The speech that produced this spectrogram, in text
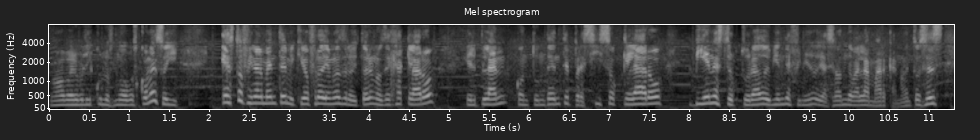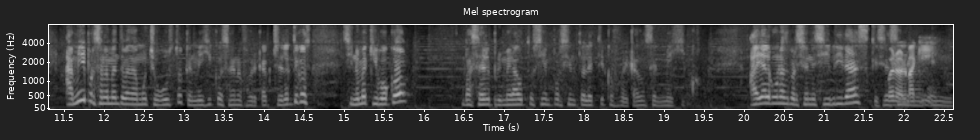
No va a haber vehículos nuevos con eso. Y esto finalmente, mi querido Freddy, miembros del auditorio, nos deja claro el plan contundente, preciso, claro, bien estructurado y bien definido de hacia dónde va la marca, ¿no? Entonces, a mí personalmente me da mucho gusto que en México se van a fabricar coches eléctricos. Si no me equivoco, va a ser el primer auto 100% eléctrico fabricado en México. Hay algunas versiones híbridas que se bueno, hacen el en,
